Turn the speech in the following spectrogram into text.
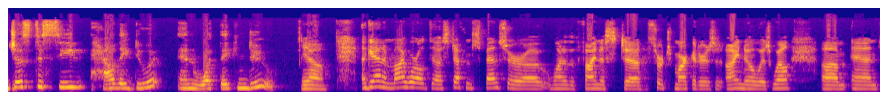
just to see how they do it and what they can do. Yeah. Again, in my world, uh, Stephan Spencer, uh, one of the finest uh, search marketers I know as well, um, and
